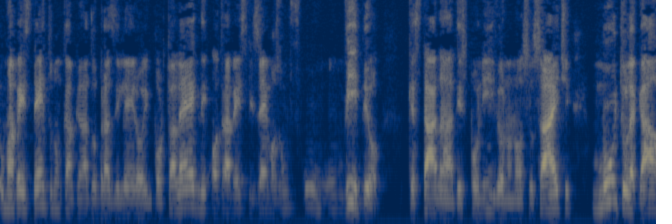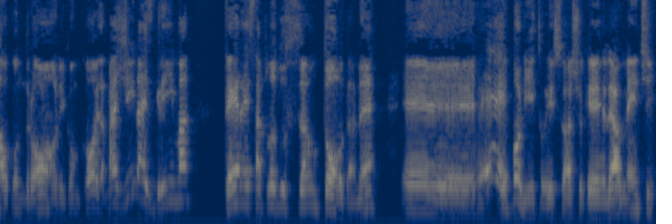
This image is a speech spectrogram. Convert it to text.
uma vez dentro de um campeonato brasileiro em Porto Alegre, outra vez fizemos um, um, um vídeo que está na, disponível no nosso site, muito legal, com drone, com coisa. Imagina a esgrima ter essa produção toda, né? É, é bonito isso, acho que realmente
